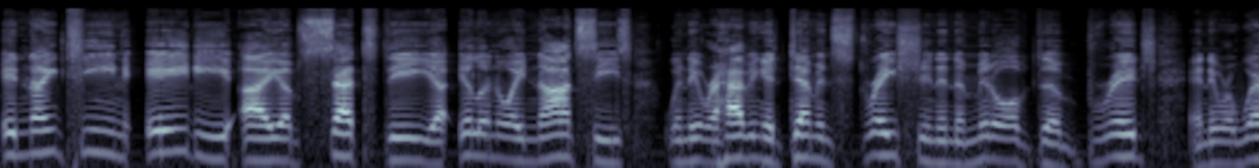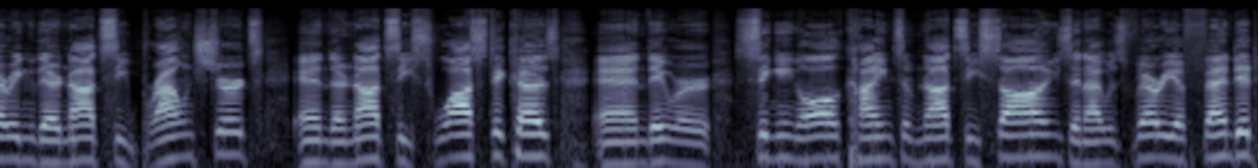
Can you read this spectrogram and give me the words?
in 1980, I upset the uh, Illinois Nazis when they were having a demonstration in the middle of the bridge and they were wearing their Nazi brown shirts and their Nazi swastikas and they were singing all kinds of Nazi songs and I was very offended.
